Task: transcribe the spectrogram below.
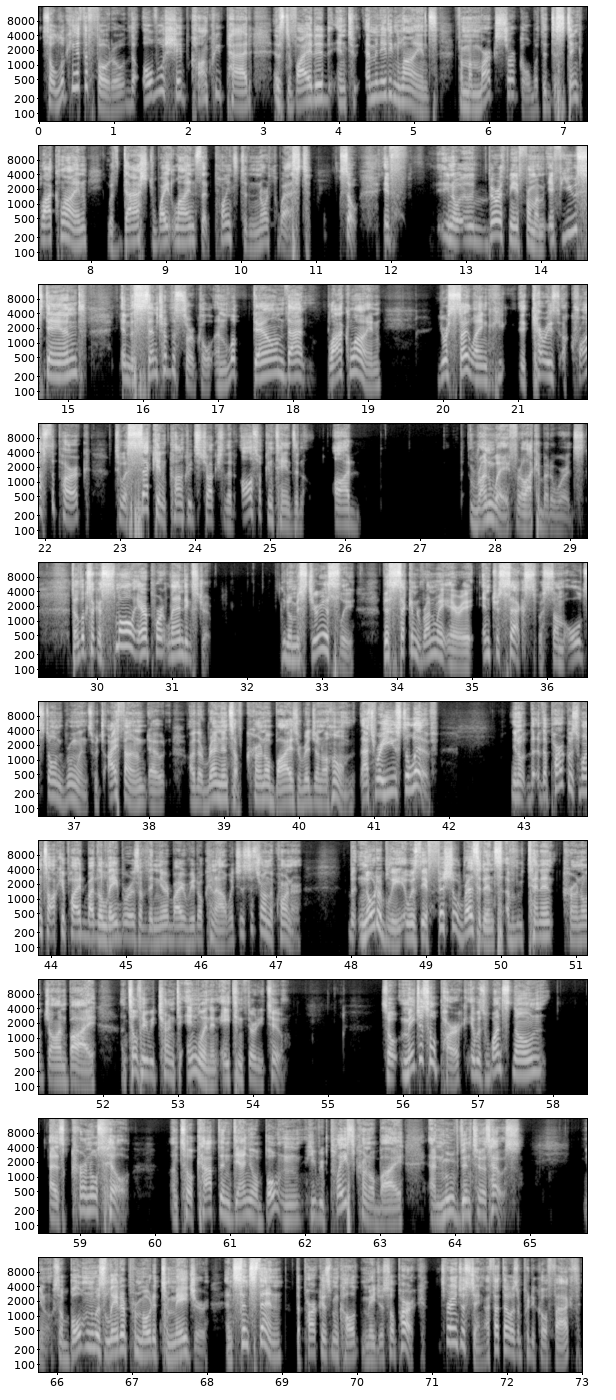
so looking at the photo, the oval-shaped concrete pad is divided into emanating lines from a marked circle with a distinct black line with dashed white lines that points to the northwest. So if, you know, uh, bear with me a moment. If you stand in the center of the circle and look down that black line, your sightline it carries across the park to a second concrete structure that also contains an odd runway, for lack of better words, that looks like a small airport landing strip. You know, mysteriously, this second runway area intersects with some old stone ruins, which I found out are the remnants of Colonel By's original home. That's where he used to live. You know, the, the park was once occupied by the laborers of the nearby Rideau Canal, which is just around the corner. But notably, it was the official residence of Lieutenant Colonel John By until he returned to England in 1832. So Majors Hill Park, it was once known as Colonel's Hill until Captain Daniel Bolton, he replaced Colonel By and moved into his house. You know, so Bolton was later promoted to major, and since then, the park has been called Majors Hill Park. It's very interesting. I thought that was a pretty cool fact.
